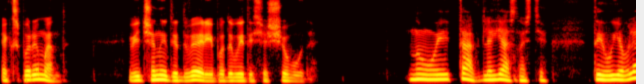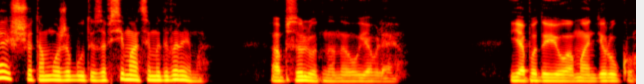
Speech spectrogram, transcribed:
експеримент. Відчинити двері і подивитися, що буде. Ну і так, для ясності. Ти уявляєш, що там може бути за всіма цими дверима? Абсолютно не уявляю. Я подаю Аманді руку.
